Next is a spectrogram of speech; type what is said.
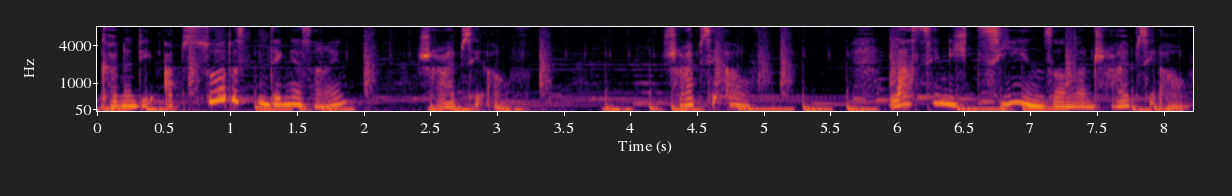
können die absurdesten Dinge sein. Schreib sie auf. Schreib sie auf. Lass sie nicht ziehen, sondern schreib sie auf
